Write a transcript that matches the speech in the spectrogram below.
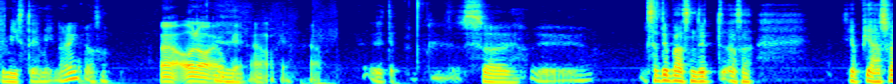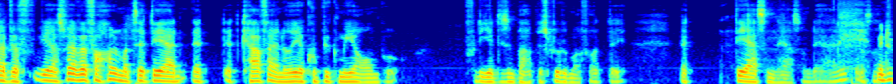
Det mest det, jeg mener, ikke? Altså, Ja, oh, no, okay. Øh. Ja, okay. Ja. øh, det, så, øh, så det er bare sådan lidt, altså, jeg, jeg, har svært ved, jeg har svært ved at forholde mig til, at, det er, at, at kaffe er noget, jeg kunne bygge mere ovenpå. Fordi jeg ligesom bare har besluttet mig for, at det, at det er sådan her, som det er. Ikke? Altså, Men du,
